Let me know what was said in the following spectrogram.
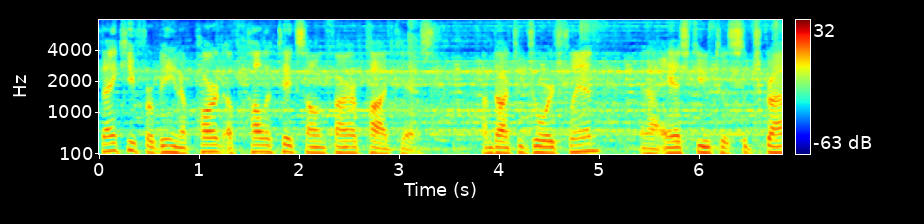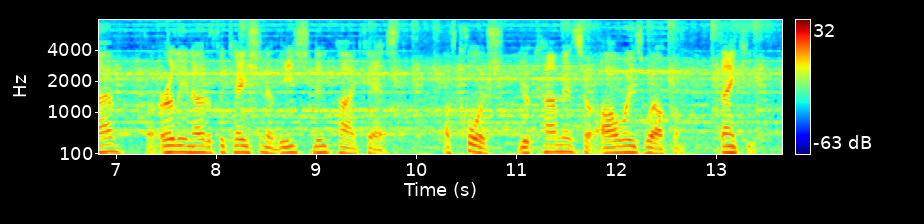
Thank you for being a part of Politics on Fire podcast. I'm Dr. George Flinn, and I ask you to subscribe for early notification of each new podcast. Of course, your comments are always welcome. Thank you.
